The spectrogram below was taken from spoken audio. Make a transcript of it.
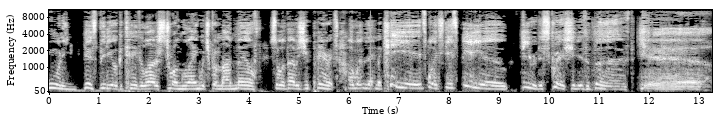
Warning, this video contains a lot of strong language from my mouth, so if I was your parents, I wouldn't let my kids watch this video. Viewer discretion is advised. Yeah!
